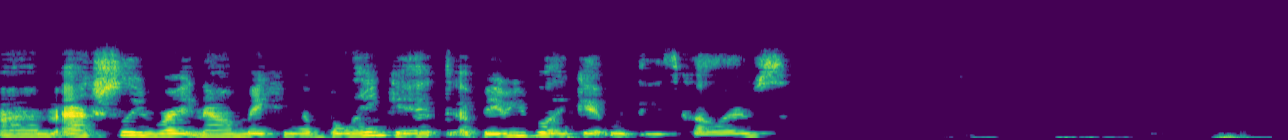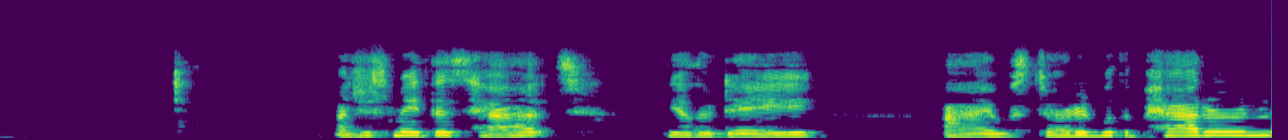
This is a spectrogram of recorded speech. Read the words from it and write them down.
I'm actually right now making a blanket, a baby blanket with these colors. I just made this hat the other day. I started with a pattern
